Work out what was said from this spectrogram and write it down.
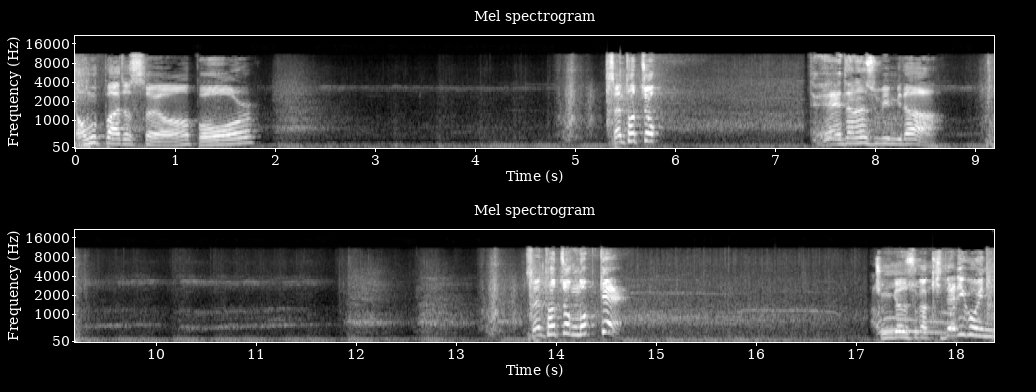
너무 빠졌어요. 볼. 센터 쪽. 대단한 수비입니다. 센터 쪽 높게. 중견수가 기다리고 있는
